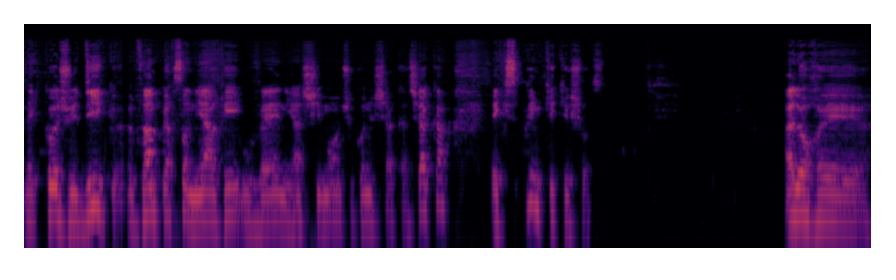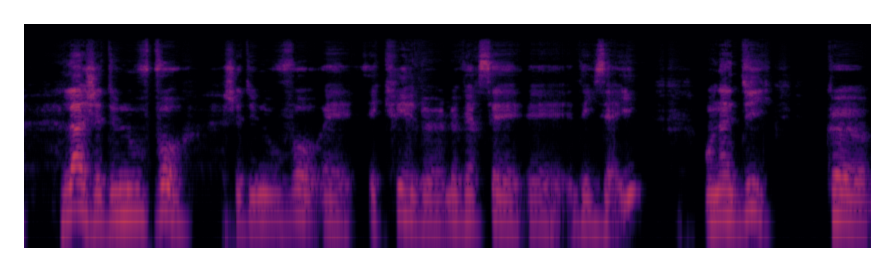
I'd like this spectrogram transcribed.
Mais quand je dis que 20 personnes, il y a Ri ou Ven, il y a Shimon, je connais chacun. Chacun exprime quelque chose. Alors là, j'ai de nouveau, j'ai de nouveau écrit le, verset euh, d'Isaïe. On a dit que,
